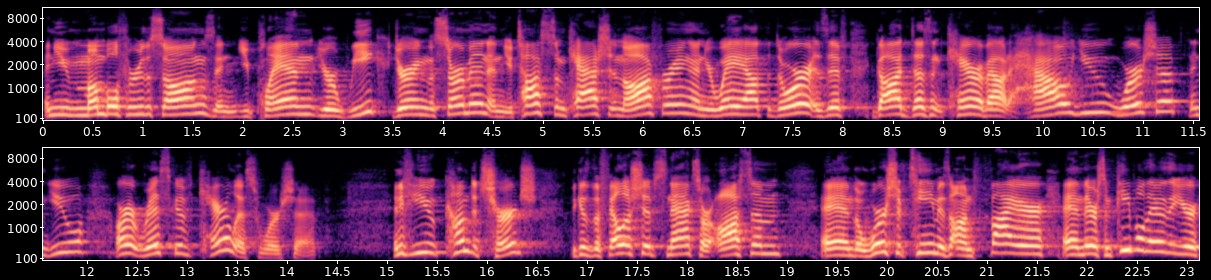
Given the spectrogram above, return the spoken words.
and you mumble through the songs and you plan your week during the sermon and you toss some cash in the offering on your way out the door as if God doesn't care about how you worship, then you are at risk of careless worship. And if you come to church because the fellowship snacks are awesome and the worship team is on fire, and there are some people there that you're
